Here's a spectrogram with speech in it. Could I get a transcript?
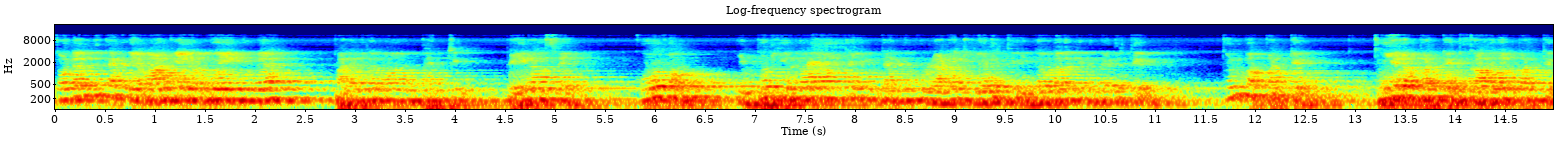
தொடர்ந்து தன்னுடைய வாழ்க்கையில் போயிருந்த பலவிதமான பற்று பேராசை கோபம் எப்படி எல்லாத்தையும் தன்னுக்குள் அடக்கி எடுத்து இந்த உலகத்திலிருந்து எடுத்து துன்பப்பட்டு துயரப்பட்டு கவலைப்பட்டு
